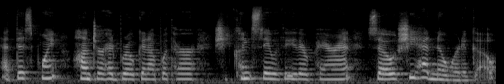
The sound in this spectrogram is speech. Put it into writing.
At this point, Hunter had broken up with her. She couldn't stay with either parent, so she had nowhere to go.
